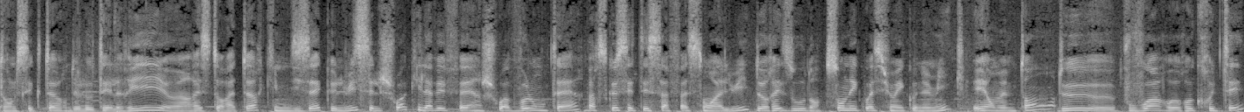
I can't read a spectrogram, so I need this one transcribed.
dans le secteur de l'hôtellerie, euh, un restaurateur qui me disait que lui, c'est le choix qu'il avait fait, un choix volontaire, parce que c'était sa façon à lui de résoudre son équation économique et en même temps de pouvoir recruter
